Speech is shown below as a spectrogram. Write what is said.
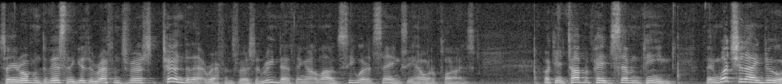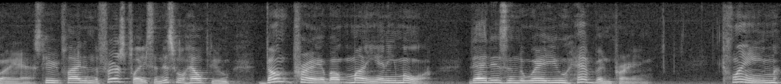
So you're open to this and it gives a reference verse, turn to that reference verse and read that thing out loud. See what it's saying, see how it applies. Okay, top of page 17. Then what should I do? I asked. He replied, In the first place, and this will help you, don't pray about money anymore that is in the way you have been praying. Claim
